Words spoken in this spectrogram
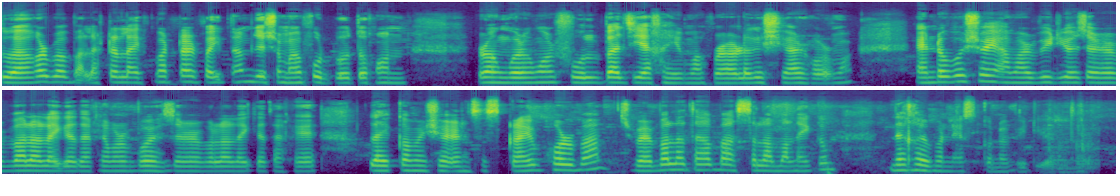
দোয়া করবা, ভালো একটা লাইফ পার্টনার পাইতাম যে সময় ফুটবো, তখন রং বৰঙৰ ফুল বা জিয়া খাইম, আপনার লগে শেয়ার করম। এন্ড অবশ্যই আমার ভিডিও যারা ভালো লাগে থাকে আমার বয়স যারা ভালো লাগে থাকে like comment share and subscribe করবা। সবাই ভালো থাকবা, আসসালামু আলাইকুম। দেখা হবে নেক্সট কোনো ভিডিওতে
